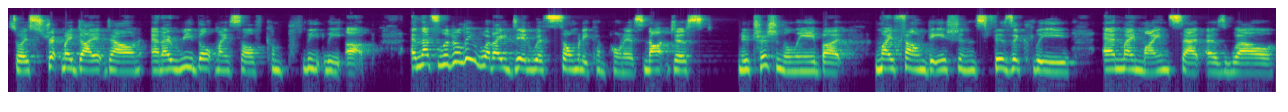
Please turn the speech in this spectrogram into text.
So I stripped my diet down and I rebuilt myself completely up. And that's literally what I did with so many components, not just nutritionally, but my foundations physically and my mindset as well.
